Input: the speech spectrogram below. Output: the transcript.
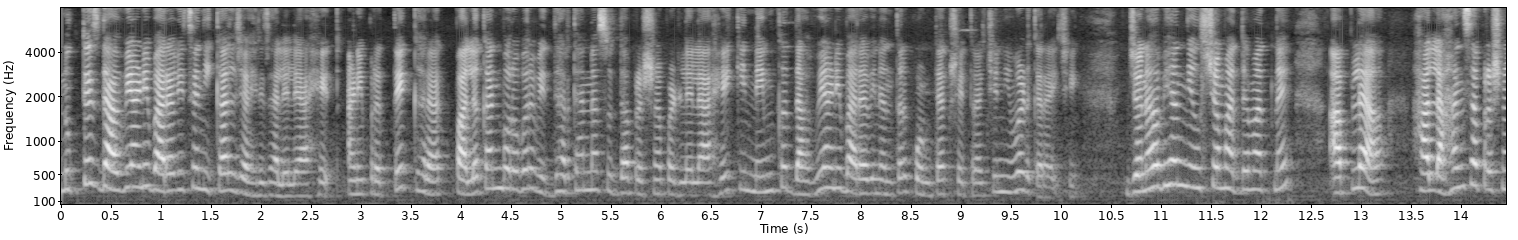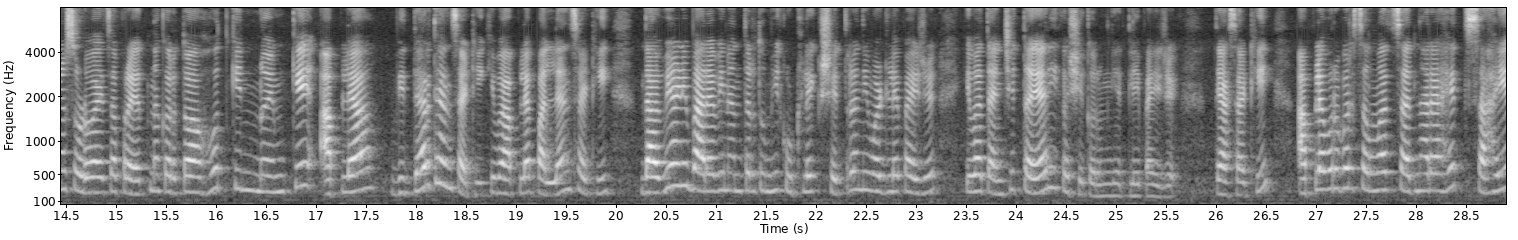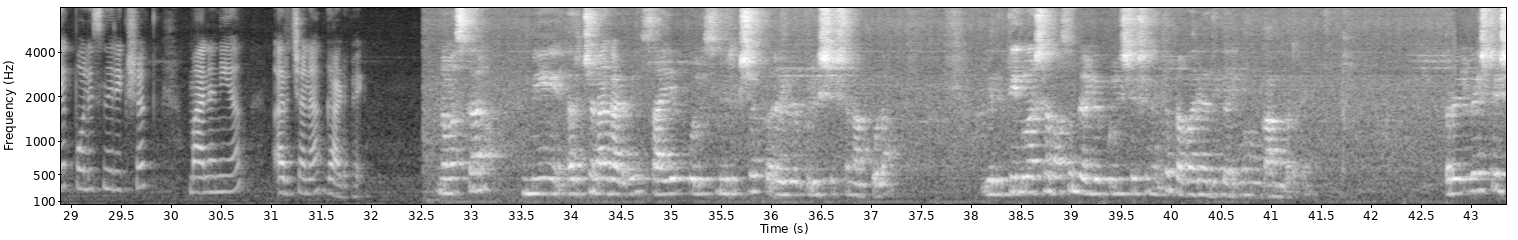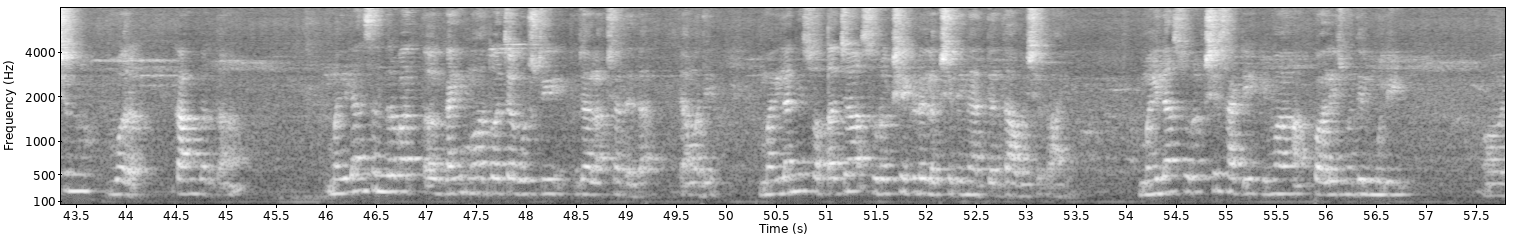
नुकतेच दहावी आणि बारावीचे निकाल जाहीर झालेले आहेत आणि प्रत्येक घरात पालकांबरोबर विद्यार्थ्यांना सुद्धा प्रश्न पडलेला आहे की नेमकं दहावी आणि बारावीनंतर कोणत्या क्षेत्राची निवड करायची? जनअभियान न्यूजच्या माध्यमातून आपल्या हा लहानसा प्रश्न सोडवायचा प्रयत्न करतो आहोत की नेमके आपल्या विद्यार्थ्यांसाठी किंवा आपल्या पाल्यांसाठी दहावी आणि बारावीनंतर तुम्ही कुठले क्षेत्र निवडले पाहिजे किंवा त्यांची तयारी कशी करून घेतली पाहिजे? त्यासाठी आपल्याबरोबर संवाद साधणार आहेत सहाय्यक पोलीस निरीक्षक माननीय अर्चना गाढवे. नमस्कार मी अर्चना गाडवे सहाय्यक पोलीस निरीक्षक रेल्वे पोलीस स्टेशन अकोला. गेली तीन वर्षापासून रेल्वे पोलीस स्टेशन येथे प्रभारी अधिकारी म्हणून काम करते. रेल्वे स्टेशनवर काम करताना महिलांसंदर्भात काही महत्त्वाच्या गोष्टी ज्या लक्षात येतात त्यामध्ये महिलांनी स्वतःच्या सुरक्षेकडे लक्ष देणे अत्यंत आवश्यक आहे. महिला सुरक्षेसाठी किंवा कॉलेजमधील मुली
